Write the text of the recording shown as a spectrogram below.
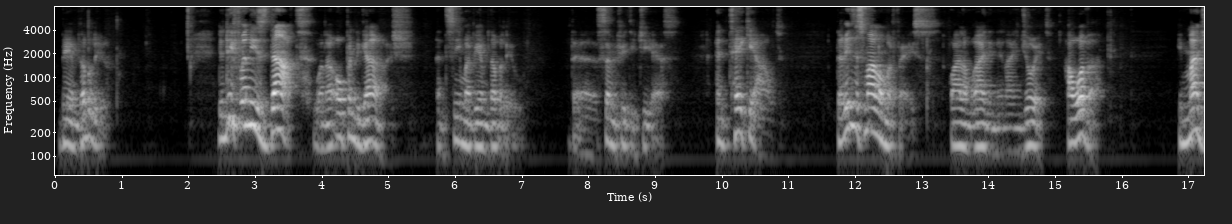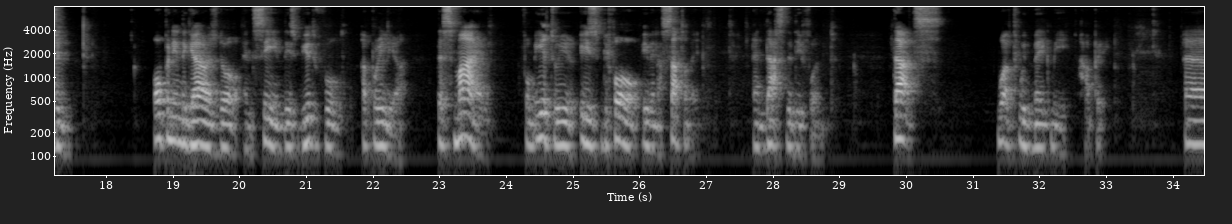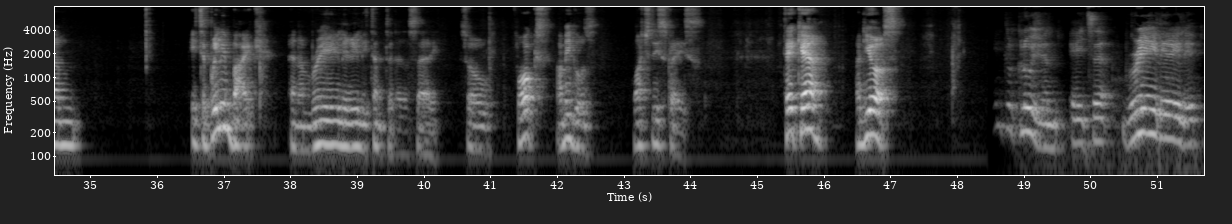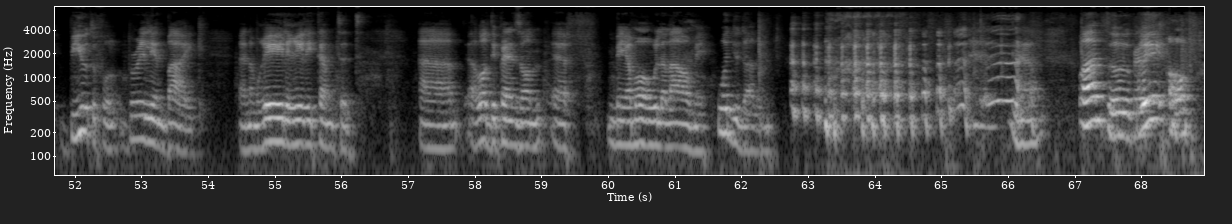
BMW. The difference is that when I open the garage and see my BMW, the 750 GS, and take it out, there is a smile on my face while I'm riding and I enjoy it. However, imagine opening the garage door and seeing this beautiful Aprilia. The smile from ear to ear is before even I sat on it. And that's the difference. That's what would make me happy. Um, it's a brilliant bike and I'm really, really tempted, as I say. So, folks, amigos, watch this space. Take care. Adios. In conclusion, it's a really, really beautiful, brilliant bike, and I'm really, really tempted. Uh, a lot depends on if mi amor will allow me. Would you, darling? One, two, three, off.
